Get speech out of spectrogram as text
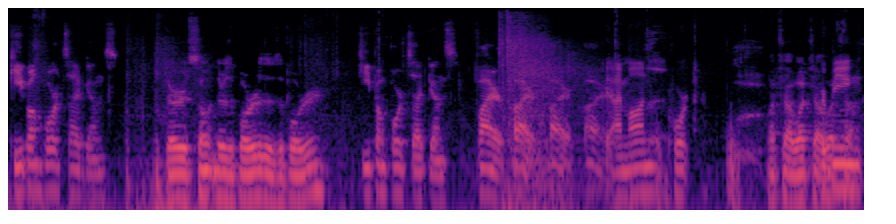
Keep on port side guns. There's some. There's a border. There's a border. Keep on port side guns. Fire! Fire! Fire! Fire! Okay, I'm on port. Watch out! Watch out! We're Watch being out!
